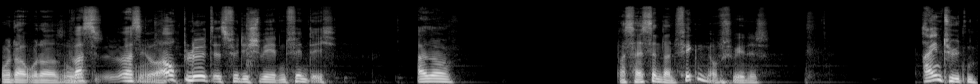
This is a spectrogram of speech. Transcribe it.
Oder, oder so. Was, was auch blöd ist für die Schweden, finde ich. Also, Was heißt denn dann Ficken auf Schwedisch? eintüten.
